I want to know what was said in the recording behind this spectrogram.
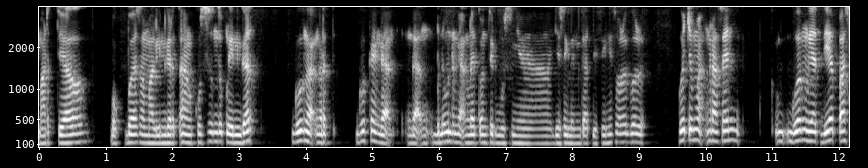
Martial, Pogba sama Lingard. Ah, khusus untuk Lingard, gue nggak ngerti, gue kayak nggak nggak bener-bener nggak ngeliat kontribusinya Jesse Lingard di sini. Soalnya gue gue cuma ngerasain gue ngeliat dia pas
